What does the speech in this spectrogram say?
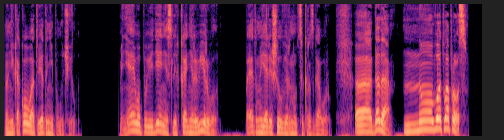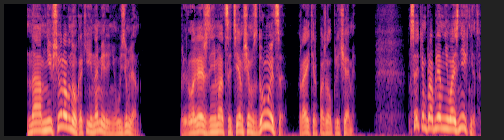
но никакого ответа не получил. Меня его поведение слегка нервировало, поэтому я решил вернуться к разговору. «А, «Да-да, но вот вопрос. Нам не все равно, какие намерения у землян?» «Предлагаешь заниматься тем, чем вздумается?» — Райкер пожал плечами. «С этим проблем не возникнет,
